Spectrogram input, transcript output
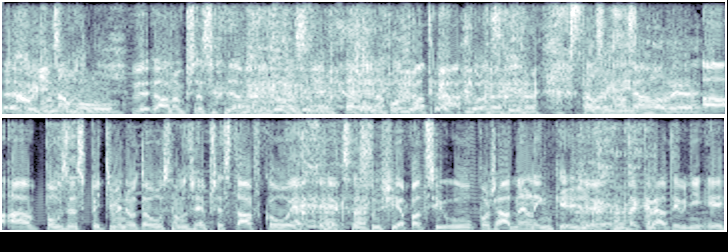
eh, chodit na molu. Vy, ano, přesně. Vlastně, ještě na podpadkách vlastně. S televizí na hlavě. A, a pouze s pětiminutovou samozřejmě přestávkou, jak, jak se sluší a patří u pořádné linky, že tak kreativní i.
